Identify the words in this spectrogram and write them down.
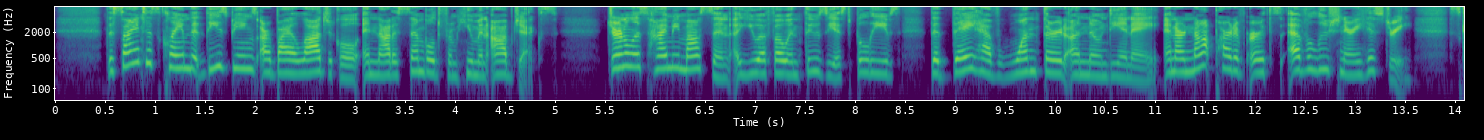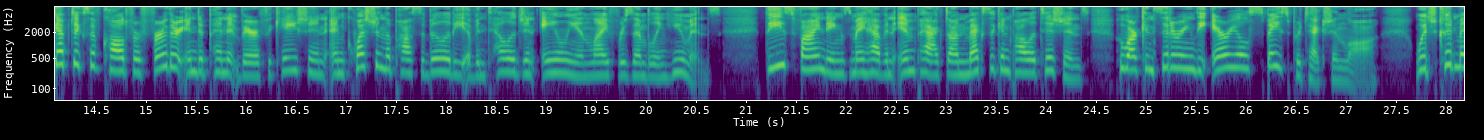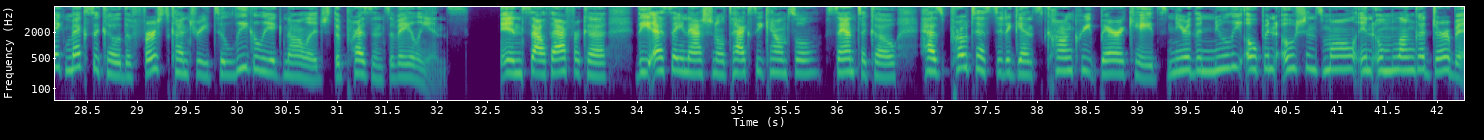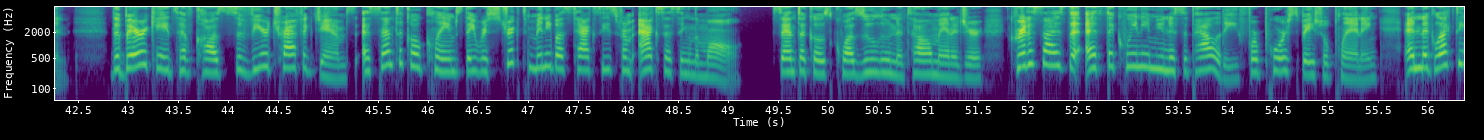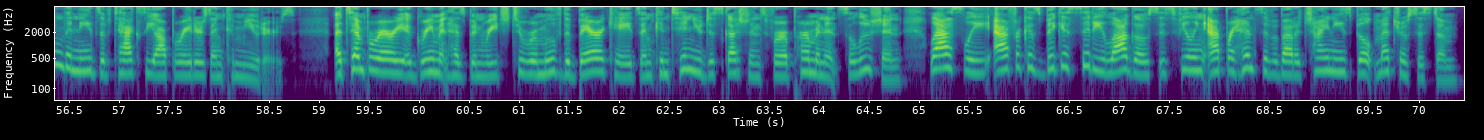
The scientists claim that these beings are biological and not assembled from human objects. Journalist Jaime Maussan, a UFO enthusiast, believes that they have one third unknown DNA and are not part of Earth's evolutionary history. Skeptics have called for further independent verification and questioned the possibility of intelligent alien life resembling humans. These findings may have an impact on Mexican politicians who are considering the aerial space protection law, which could make Mexico the first country to legally acknowledge the presence of aliens. In South Africa, the SA National Taxi Council, Santaco, has protested against concrete barricades near the newly opened Oceans Mall in Umhlanga, Durban. The barricades have caused severe traffic jams as Santaco claims they restrict minibus taxis from accessing the mall. Santaco's KwaZulu Natal manager criticized the eThekwini municipality for poor spatial planning and neglecting the needs of taxi operators and commuters. A temporary agreement has been reached to remove the barricades and continue discussions for a permanent solution. Lastly, Africa's biggest city, Lagos, is feeling apprehensive about a Chinese built metro system.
